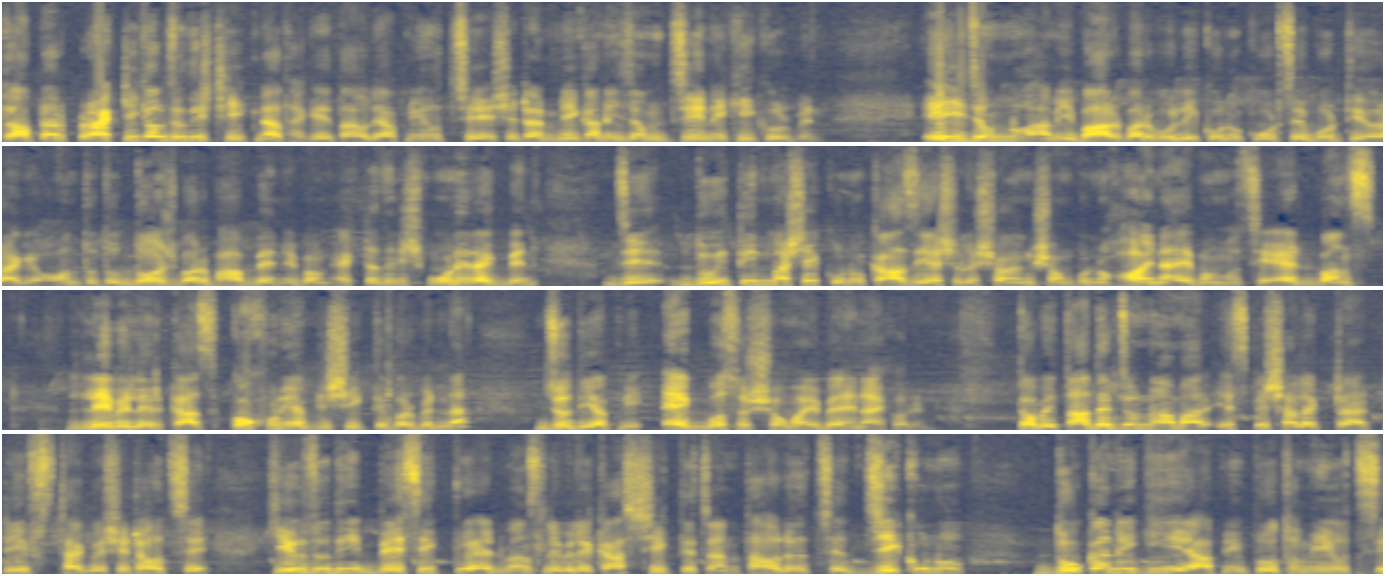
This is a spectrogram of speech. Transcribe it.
তো আপনার প্র্যাকটিক্যাল যদি ঠিক না থাকে, তাহলে আপনি হচ্ছে সেটার মেকানিজম জেনে কি করবেন। এই জন্য আমি বারবার বলি, কোনো কোর্সে ভর্তি হওয়ার আগে অন্তত দশবার ভাববেন এবং একটা জিনিস মনে রাখবেন যে দুই তিন মাসে কোনো কাজই আসলে স্বয়ংসম্পূর্ণ হয় না এবং হচ্ছে অ্যাডভান্স লেভেলের কাজ কখনোই আপনি শিখতে পারবেন না যদি আপনি এক বছর সময় ব্যয় না করেন। তবে তাদের জন্য আমার স্পেশাল একটা টিপস থাকবে, সেটা হচ্ছে কেউ যদি বেসিক টু অ্যাডভান্স লেভেলে কাজ শিখতে চান, তাহলে হচ্ছে যে কোনো দোকানে গিয়ে আপনি প্রথমেই হচ্ছে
